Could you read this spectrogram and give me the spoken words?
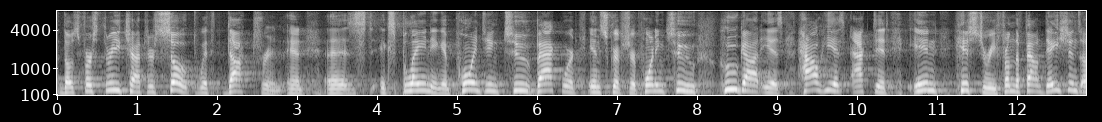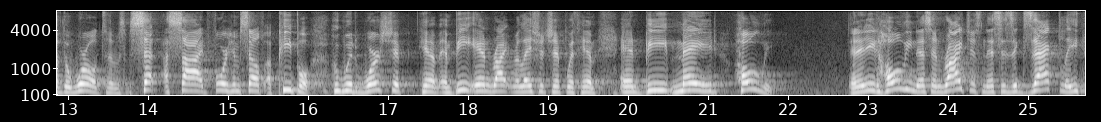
those first three chapters soaked with doctrine and uh, explaining and pointing to backward in Scripture, pointing to who God is, how He has acted in history from the foundations of the world to set aside for Himself a people who would worship Him and be in right relationship with Him and be made holy. And indeed, holiness and righteousness is exactly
